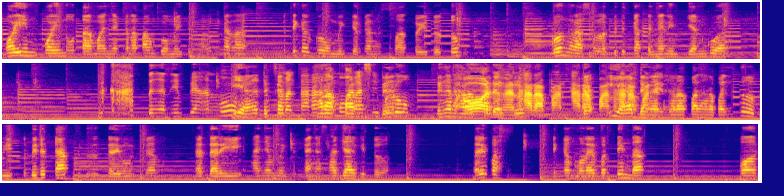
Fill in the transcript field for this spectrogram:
poin-poin utamanya kenapa gue memikirkan. Karena ketika gue memikirkan sesuatu itu tuh gue ngerasa lebih dekat dengan impian gue dekat dengan impianmu? Iya dekat sementara kamu harapan masih dengan- belum. dengan harapan oh dengan itu. harapan harapan iya harapan dengan itu. harapan harapan itu lebih lebih dekat gitu dari eh, dari hanya memikirkannya saja gitu. Tapi pas ketika mulai bertindak wah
